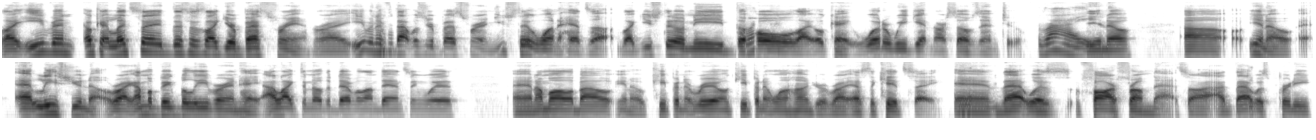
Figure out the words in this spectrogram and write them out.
like even okay, let's say this is like your best friend, right? Even if Mhm. that was your best friend, you still want a heads up. Like you still need the Right. whole like, okay, what are we getting ourselves into? right. You know? Uh, you know, at least you know, right? I'm a big believer in hey, I like to know the devil I'm dancing with. And I'm all about, you know, keeping it real and keeping it 100, right? As the kids say. Yeah. And that was far from that. So I, that was pretty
